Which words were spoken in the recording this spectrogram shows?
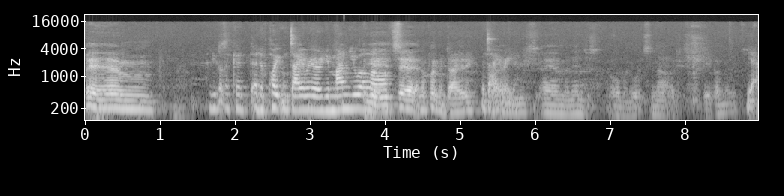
Um, Have you got like a, an appointment diary or your manual yeah, or? it's uh, an appointment diary. A diary, use, um, and then just all my notes and that, or just paper notes. Yeah.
